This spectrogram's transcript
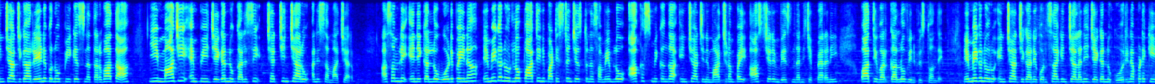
ఇన్ఛార్జిగా రేణుకను పీకేసిన తర్వాత ఈ మాజీ ఎంపీ జగన్ను కలిసి చర్చించారు అని సమాచారం. అసెంబ్లీ ఎన్నికల్లో ఓడిపోయినా ఎమ్మిగనూరులో పార్టీని పటిష్టం చేస్తున్న సమయంలో ఆకస్మికంగా ఇన్ఛార్జిని మార్చడంపై ఆశ్చర్యం వేసిందని చెప్పారని పార్టీ వర్గాల్లో వినిపిస్తోంది. ఎమ్మిగనూరు ఇన్ఛార్జిగానే కొనసాగించాలని జగన్ను కోరినప్పటికీ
